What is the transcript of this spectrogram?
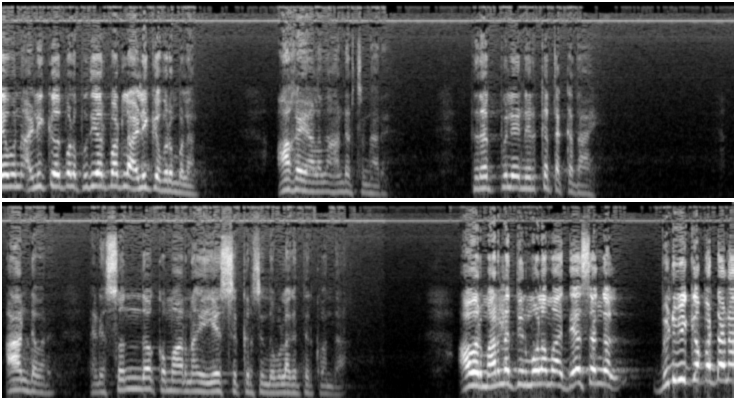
தேவன் அழிக்கிறது போல புதிய ஏற்பாட்டில் அழிக்க விரும்பல. ஆகையால தான் ஆண்டர் சொன்னாரு திறப்பிலே நிற்கத்தக்கதாய். ஆண்டவர் தன்னுடைய சொந்த குமாரனாக இயேசு கிறிஸ்து இந்த உலகத்திற்கு வந்தார். அவர் மரணத்தின் மூலமாக தேசங்கள் விடுவிக்கப்பட்டன.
